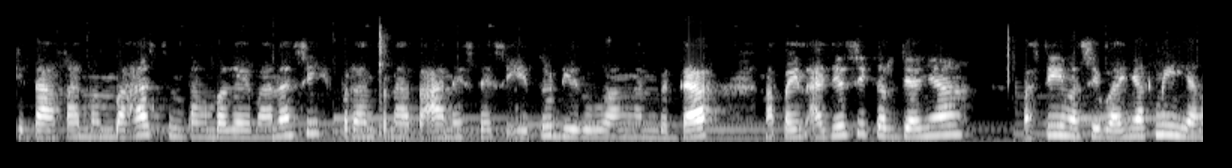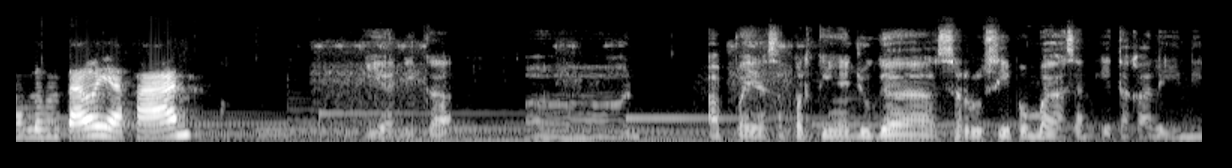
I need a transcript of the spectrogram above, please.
kita akan membahas tentang bagaimana sih peran penata anestesi itu di ruangan bedah. Ngapain aja sih kerjanya? Pasti masih banyak nih yang belum tahu ya kan? Iya nih kak, uh, apa ya sepertinya juga seru sih pembahasan kita kali ini.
